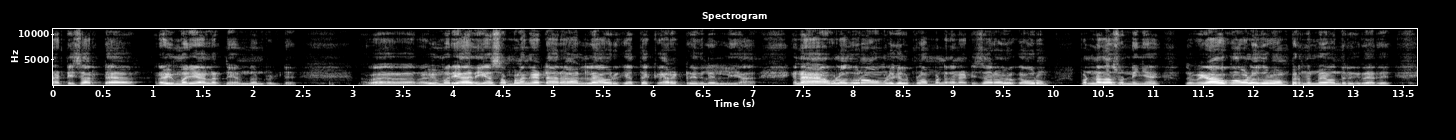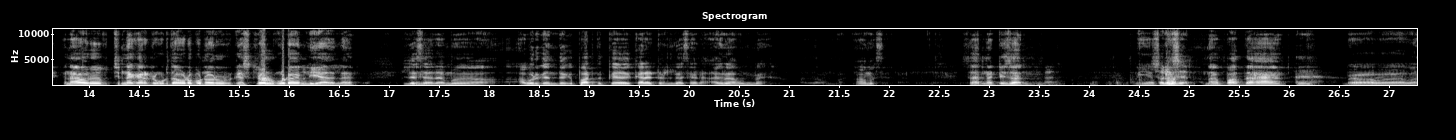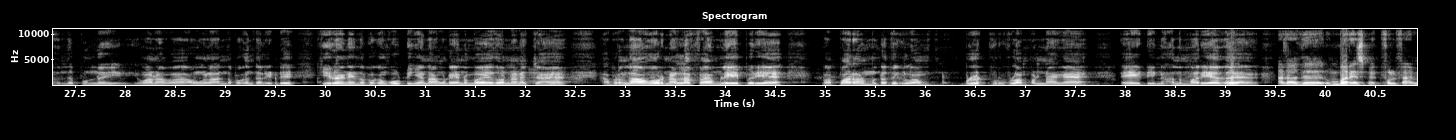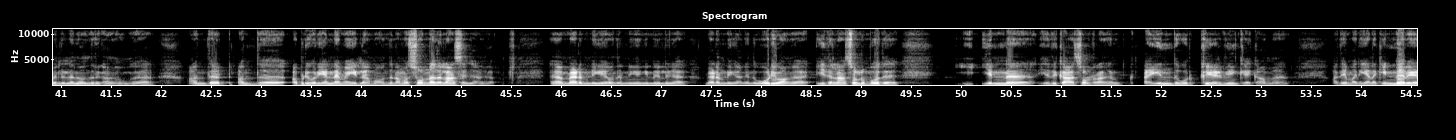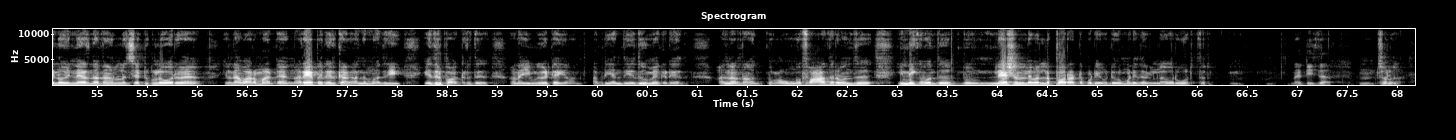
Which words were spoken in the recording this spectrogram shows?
நட்டி சார்கிட்ட ரவி மரியாதையும் இருந்தோன்னு சொல்லிட்டு. ரவி மரியா அதிகம் சம்பளம் கேட்டாரா? இல்லை அவருக்கு ஏற்ற கேரக்டர் இதில் இல்லையா? ஏன்னா அவ்வளோ தூரம் அவங்களுக்கு ஹெல்ப்லாம் பண்ணதா நட்டி சார்? அளவுக்கு அவரும் பண்ணதா சொன்னீங்க. இந்த விழாவுக்கும் அவ்வளோ தூரம் பெருந்துமே வந்திருக்கிறாரு. ஏன்னா அவர் சின்ன கேரக்டர் கொடுத்தா கூட பண்ணுவார். ஒரு கெஸ்ட் ரோல் கூட இல்லையா அதில்? இல்லை சார் அவருக்கு அந்த படத்துக்கு கேரக்டர் இல்லை சார். அதுதான் உண்மை. ஆமாம் சார். சார் நட்டி சார். நீங்கள் சொல்லுங்க சார். நான் பார்த்தேன். அந்த பொண்ணு இவானாவா? அவங்கள அந்த பக்கம் தள்ளிட்டு ஹீரோயின் இந்த பக்கம் கூப்பிட்டீங்க. நான் கூட என்னமோ ஏதோ நினச்சேன். அப்புறம் தான் அவங்க ஒரு நல்ல ஃபேமிலி பெரிய பாராளுமன்றத்துக்கெல்லாம் புல்லட் ப்ரூஃப்லாம் பண்ணாங்க. ஐஐடின்னு அந்த மரியாதை அதாவது ரொம்ப ரெஸ்பெக்ட்ஃபுல் ஃபேமிலிலேருந்து வந்திருக்காங்க அவங்க. அந்த அந்த அப்படி ஒரு எண்ணமே இல்லாமல் வந்து நம்ம சொன்னதெல்லாம் செஞ்சாங்க. மேடம் நீங்கள் வந்து நீங்கள் இங்கே நில்லுங்க. மேடம் நீங்கள் அங்கேருந்து ஓடிவாங்க இதெல்லாம் சொல்லும்போது இ- என்ன எதுக்காக சொல்கிறாங்கன்னு எந்த ஒரு கேள்வியும் கேட்காம அதே மாதிரி எனக்கு இன்ன வேணும் இன்ன இருந்தால் தான் உள்ள செட்டுக்குள்ளே வருவேன். இல்லைனா வரமாட்டேன். நிறைய பேர் இருக்காங்க அந்த மாதிரி எதிர்பார்க்குறது. ஆனால் இவங்ககிட்ட அப்படி அந்த எதுவுமே கிடையாது. அதனால தான் அவங்க ஃபாதர் வந்து இன்றைக்கி வந்து நேஷனல் லெவலில் போராட்டப்பட வேண்டிய ஒரு மனிதர்கள் அவர் ஒருத்தர். நட்டி சார் ம் சொல்லுங்கள்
